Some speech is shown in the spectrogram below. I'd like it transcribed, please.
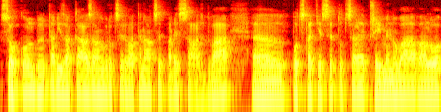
Sokol byl tady zakázán v roce 1952. Eh, v podstatě se to celé přejmenovávalo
